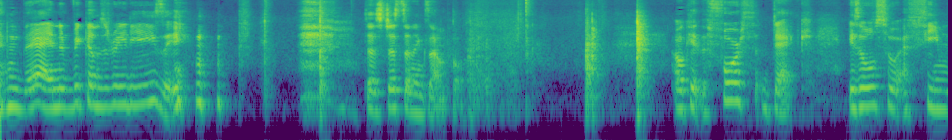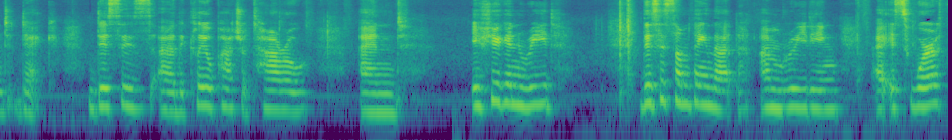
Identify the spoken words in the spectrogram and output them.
and then it becomes really easy. That's just an example. Okay the fourth deck is also a themed deck. This is uh, the cleopatra tarot and if you can read this is something that i'm reading. Uh, it's worth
